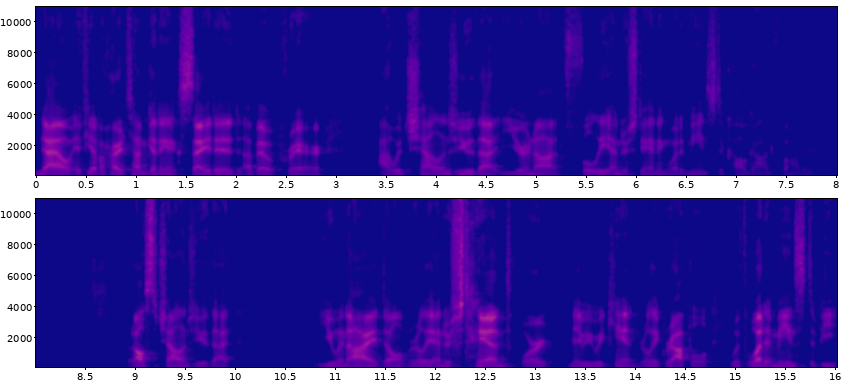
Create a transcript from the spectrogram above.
Now, if you have a hard time getting excited about prayer, I would challenge you that you're not fully understanding what it means to call God Father. I would also challenge you that you and I don't really understand, or maybe we can't really grapple with what it means to be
